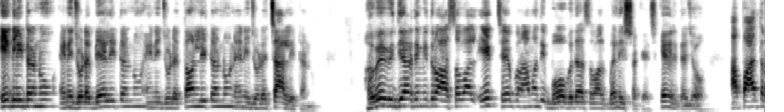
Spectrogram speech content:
એક લીટરનું, એની જોડે બે લીટરનું, એની જોડે ત્રણ લીટરનું, ને એની જોડે ચાર લીટરનું. હવે વિદ્યાર્થી મિત્રો, આ સવાલ એક છે, પણ આમાંથી બહુ બધા સવાલ બની શકે છે. કેવી રીતે? જો આ પાત્ર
